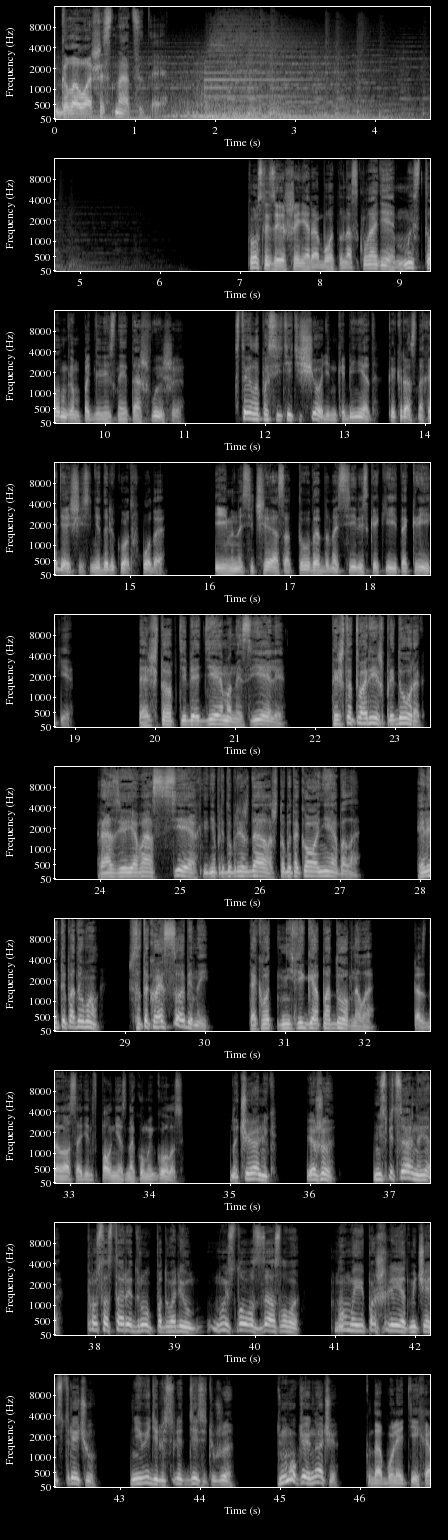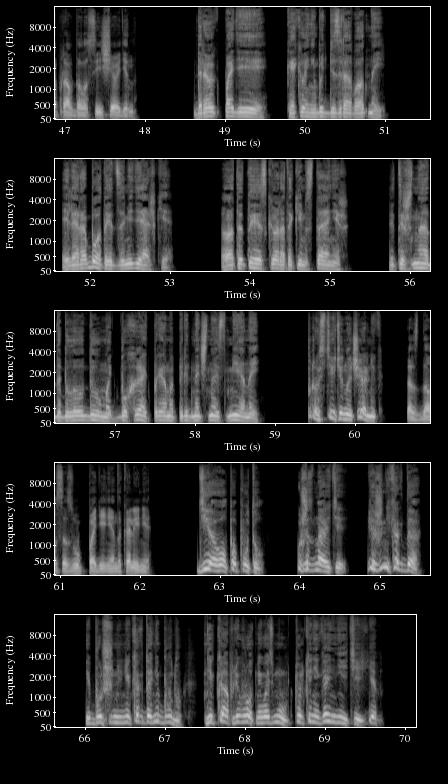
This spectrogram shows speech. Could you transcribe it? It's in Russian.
Глава 16. После завершения работы на складе мы с Тонгом поднялись на этаж выше. Стоило посетить еще один кабинет, как раз находящийся недалеко от входа. И именно сейчас оттуда доносились какие-то крики. «Да чтоб тебя демоны съели! Ты что творишь, придурок? Разве я вас всех не предупреждал, чтобы такого не было? Или ты подумал, что такой особенный? Так вот, нифига подобного!» — раздавался один вполне знакомый голос. «Начальник, я же не специально я. Просто старый друг подвалил, ну и слово за слово. Но мы и пошли отмечать встречу. Не виделись лет десять уже. Не мог я иначе». Куда более тихо оправдывался еще один. «Друг, поди, какой-нибудь безработный. Или работает за медяшки. Вот и ты скоро таким станешь. Это ж надо было удумать, бухать прямо перед ночной сменой. «Простите, начальник», — раздался звук падения на колени. «Дьявол попутал. Вы же знаете, я же никогда. И больше никогда не буду. Ни капли в рот не возьму. Только не гоните. Я,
